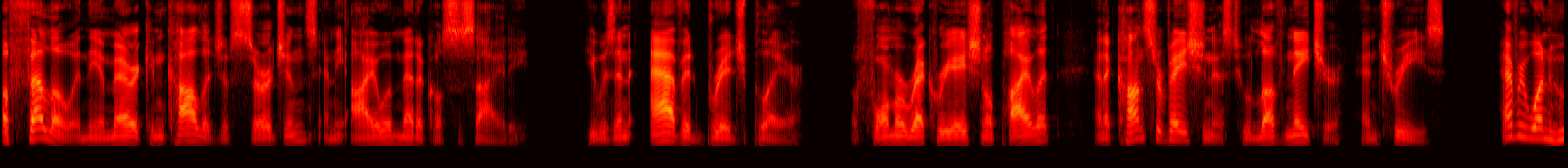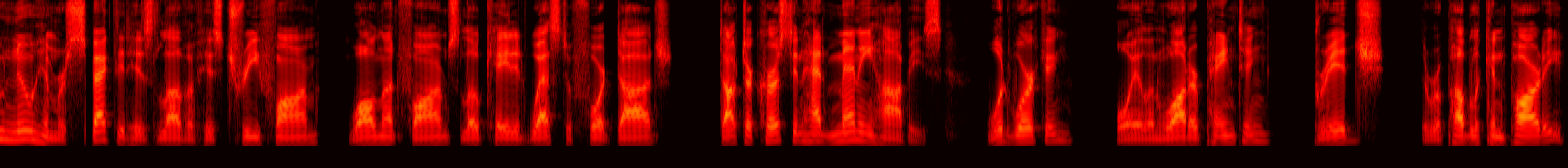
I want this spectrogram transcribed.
a fellow in the American College of Surgeons and the Iowa Medical Society. He was an avid bridge player, a former recreational pilot, and a conservationist who loved nature and trees. Everyone who knew him respected his love of his tree farm, Walnut Farms, located west of Fort Dodge. Dr. Kersten had many hobbies woodworking, oil and water painting, bridge, the Republican Party,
